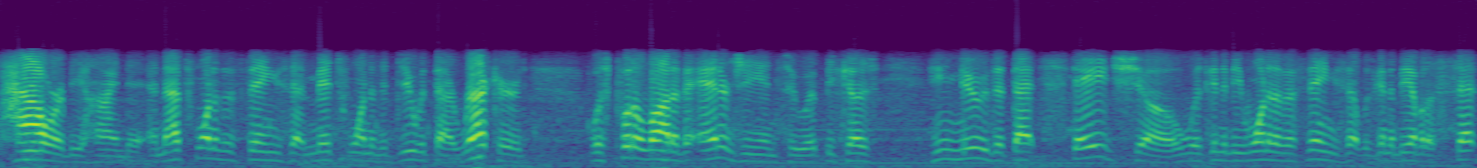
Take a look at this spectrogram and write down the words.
power behind it. And that's one of the things that Mitch wanted to do with that record was put a lot of energy into it because he knew that that stage show was going to be one of the things that was going to be able to set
